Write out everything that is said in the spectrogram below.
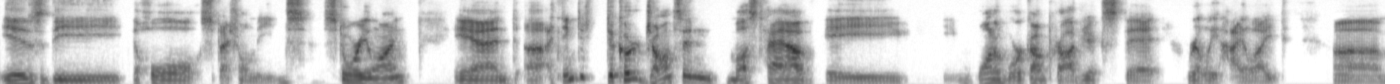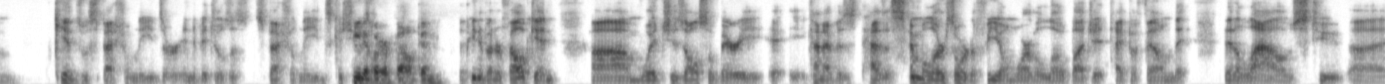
is the the whole special needs storyline. And uh, I think Dakota Johnson must have a want to work on projects that really highlight um, kids with special needs or individuals with special needs because she peanut butter falcon. The peanut butter falcon um, which is also very it, it kind of is, has a similar sort of feel more of a low budget type of film that that allows to uh,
